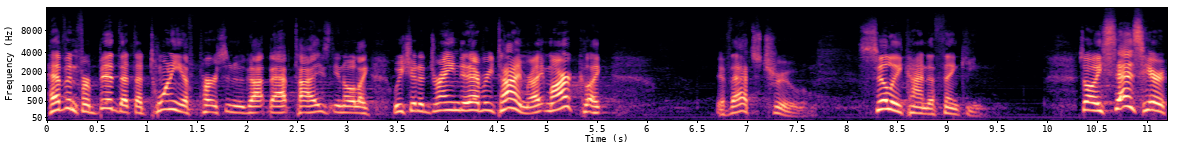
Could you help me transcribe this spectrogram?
Heaven forbid that the 20th person who got baptized, you know, like we should have drained it every time, right, Mark? Like, if that's true, silly kind of thinking. So he says here,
